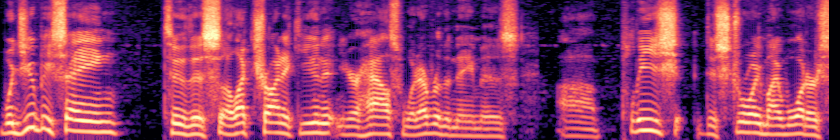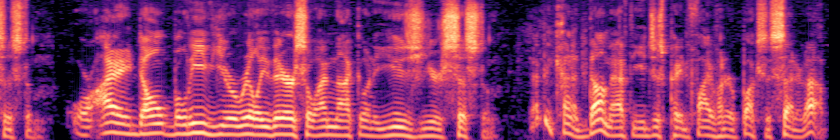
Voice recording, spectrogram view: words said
Would you be saying to this electronic unit in your house, whatever the name is, uh, please destroy my water system? Or I don't believe you're really there, so I'm not going to use your system. Kind of dumb after you just paid 500 bucks to set it up.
